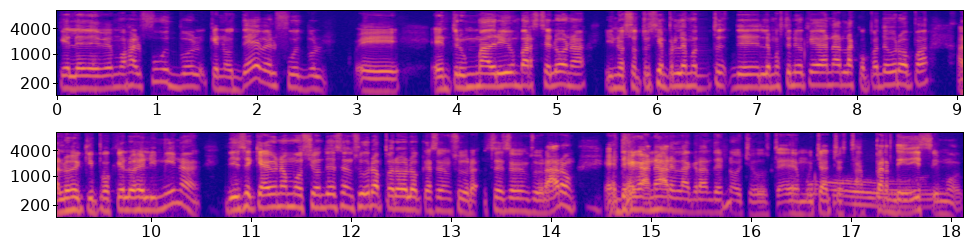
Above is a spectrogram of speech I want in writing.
que le debemos al fútbol, que nos debe el fútbol entre un Madrid y un Barcelona, y nosotros siempre le hemos, le hemos, tenido que ganar las Copas de Europa a los equipos que los eliminan. Dice que hay una moción de censura, pero lo que censura, se censuraron es de ganar en las grandes noches. Ustedes, muchachos, están oh. perdidísimos.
